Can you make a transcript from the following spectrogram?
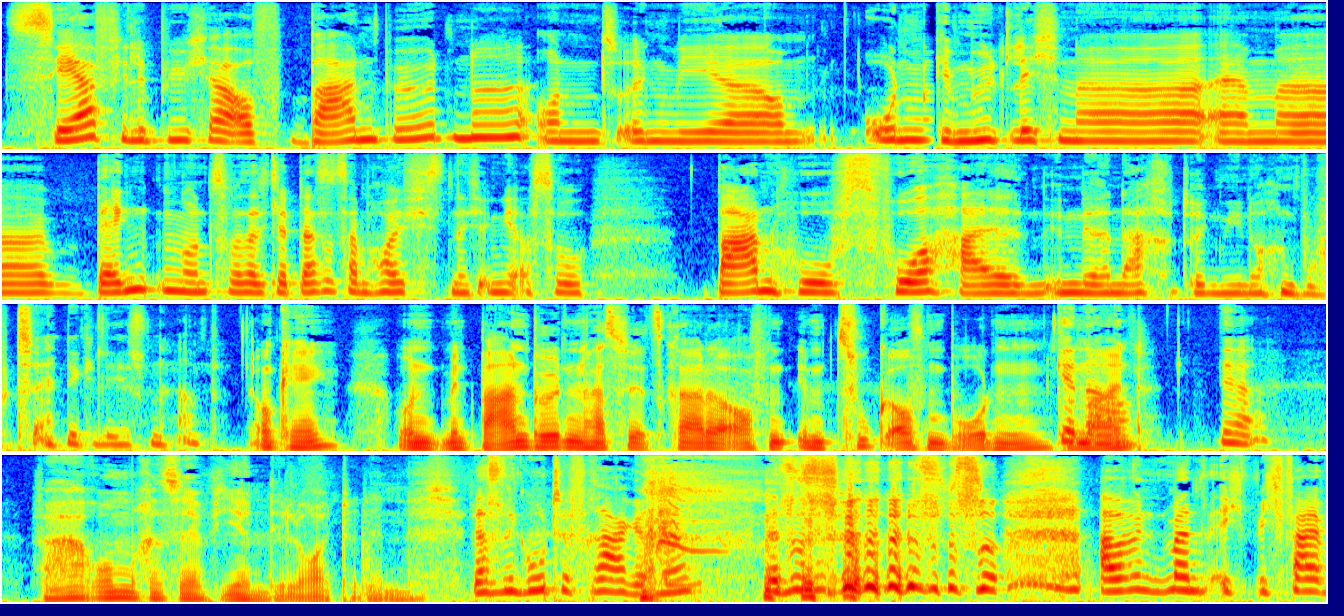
sehr viele Bücher auf Bahnböden und irgendwie ähm, ungemütlichen ähm, äh, Bänken und so was. Also ich glaube, das ist am häufigsten. Ich irgendwie auf so Bahnhofsvorhallen in der Nacht irgendwie noch ein Buch zu Ende gelesen habe. Okay. Und mit Bahnböden hast du jetzt gerade im Zug auf dem Boden genau. gemeint? Ja. Warum reservieren die Leute denn nicht? Das ist eine gute Frage, ne? das, ist, das ist so. Aber man, ich, ich fahre,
